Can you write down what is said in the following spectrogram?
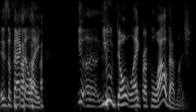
It's the fact that like you uh, you don't like Breath of the Wild that much.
